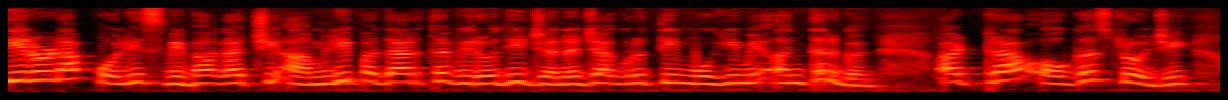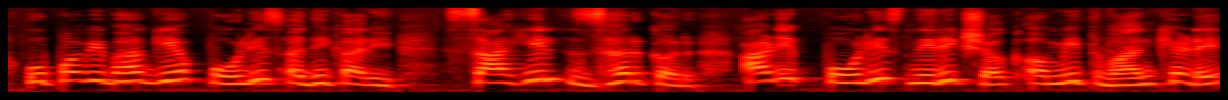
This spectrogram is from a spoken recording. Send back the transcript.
तिरोडा पोलीस विभागाची अंमली पदार्थ विरोधी जनजागृती मोहिमेअंतर्गत अठरा ऑगस्ट रोजी उपविभागीय पोलीस अधिकारी साहिल झरकर आणि पोलीस निरीक्षक अमित वानखेडे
